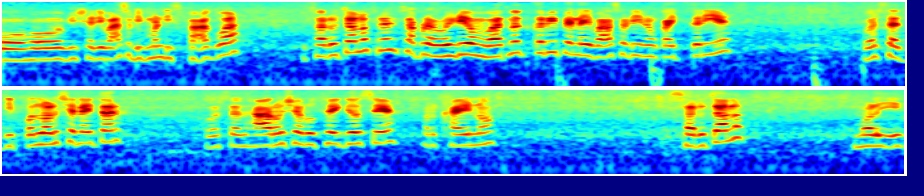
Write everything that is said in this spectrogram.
ઓહો બિચારી વાસળી મંડીશ ભાગવા. સારું ચાલો ફ્રેન્ડ્સ આપણે વિડીયોમાં વાત નથી કરી. પહેલાં એ વાસળીનું કંઈક કરીએ. વરસાદથી પલળ છે નહીતર. વરસાદ સારો શરૂ થઈ ગયો છે હરખાઈનો સારું ચાલો. મળીએ.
